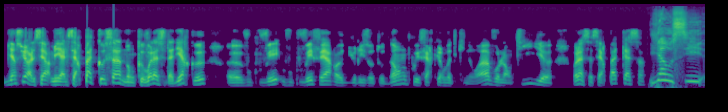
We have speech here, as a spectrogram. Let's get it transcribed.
bien sûr, elle sert, mais elle sert pas que ça. Donc voilà, c'est-à-dire que euh, vous pouvez vous pouvez faire euh, du risotto dedans, vous pouvez faire cuire votre quinoa, vos lentilles. Euh, voilà, ça sert pas qu'à ça. Il y a aussi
